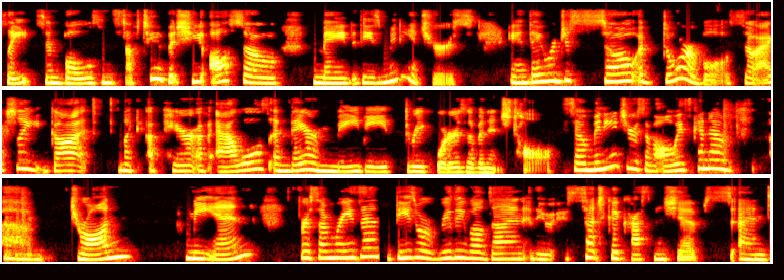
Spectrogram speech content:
plates and bowls and stuff too, but she also made these miniatures and they were just so adorable. So I actually got like a pair of owls and they are maybe three quarters of an inch tall. So miniatures have always kind of um, drawn me in for some reason. These were really well done. They were such good craftsmanship and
